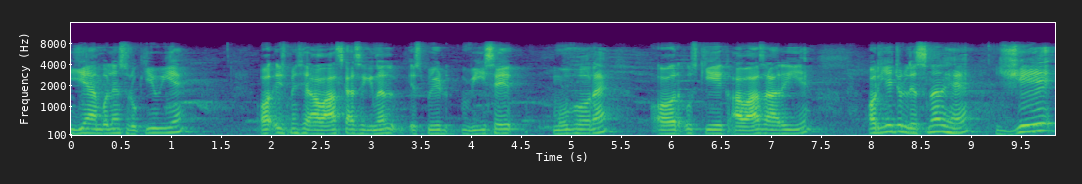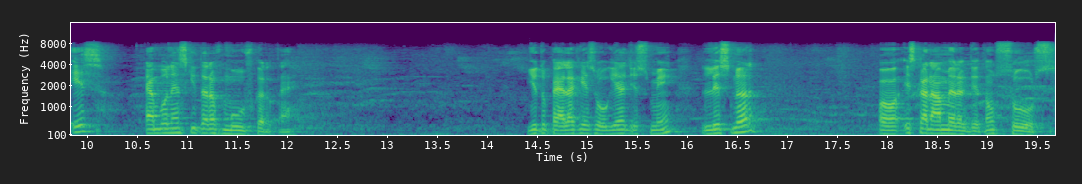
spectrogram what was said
ये एंबुलेंस रुकी हुई है और इसमें से आवाज़ का सिग्नल स्पीड वी से मूव हो रहा है और उसकी एक आवाज़ आ रही है और ये जो लिसनर है, ये इस एंबुलेंस की तरफ़ मूव करता है। ये तो पहला केस हो गया जिसमें लिसनर इसका नाम मैं रख देता हूँ सोर्स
